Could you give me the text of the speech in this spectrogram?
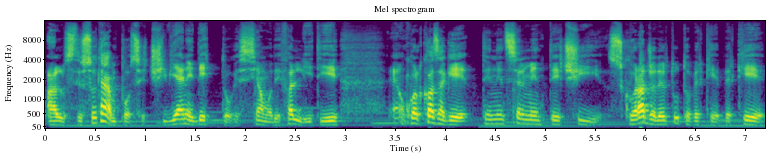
allo stesso tempo, se ci viene detto che siamo dei falliti, è un qualcosa che tendenzialmente ci scoraggia del tutto perché? Perché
